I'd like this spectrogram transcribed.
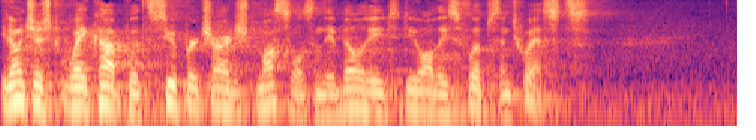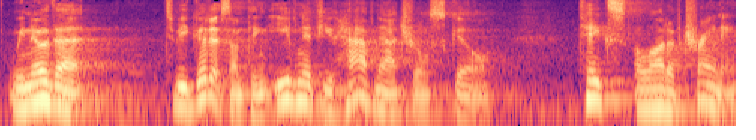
You don't just wake up with supercharged muscles and the ability to do all these flips and twists. We know that to be good at something, even if you have natural skill, takes a lot of training.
